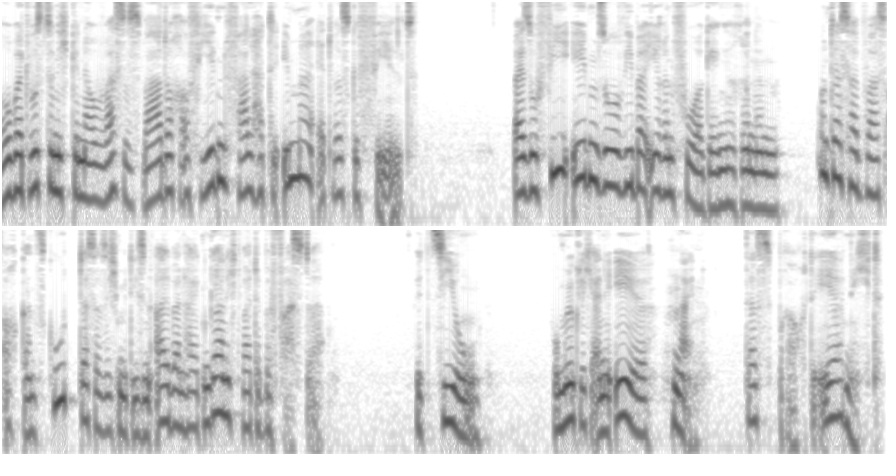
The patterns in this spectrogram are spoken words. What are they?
Robert wusste nicht genau, was es war, doch auf jeden Fall hatte immer etwas gefehlt. Bei Sophie ebenso wie bei ihren Vorgängerinnen. Und deshalb war es auch ganz gut, dass er sich mit diesen Albernheiten gar nicht weiter befasste. Beziehung, womöglich eine Ehe, nein, das brauchte er nicht.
